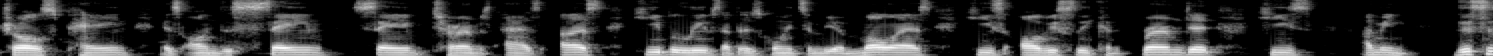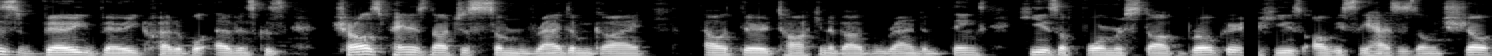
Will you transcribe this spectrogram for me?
Charles Payne, is on the same same terms as us. He believes that there's going to be a MOASS. He's obviously confirmed it. He's, I mean, this is very, very credible evidence because Charles Payne is not just some random guy out there talking about random things. He is a former stockbroker. He is obviously has his own show.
